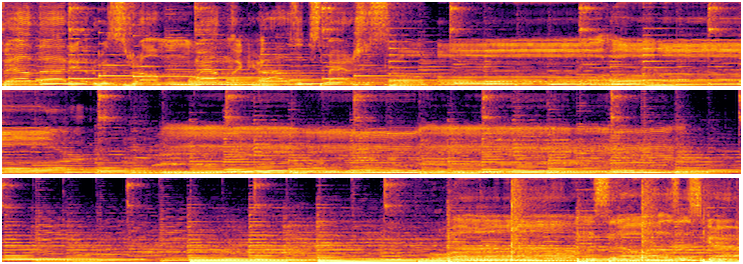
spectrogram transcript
said that it was rum when the cars had smashed his soul. Once there was this girl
